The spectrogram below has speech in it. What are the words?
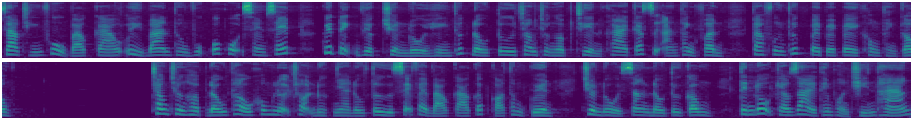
giao chính phủ báo cáo Ủy ban Thường vụ Quốc hội xem xét quyết định việc chuyển đổi hình thức đầu tư trong trường hợp triển khai các dự án thành phần theo phương thức PPP không thành công. Trong trường hợp đấu thầu không lựa chọn được nhà đầu tư sẽ phải báo cáo cấp có thẩm quyền, chuyển đổi sang đầu tư công, tiến độ kéo dài thêm khoảng 9 tháng.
